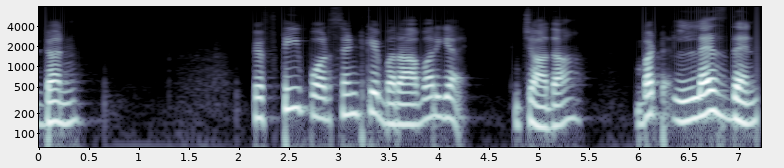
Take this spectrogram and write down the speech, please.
डन 50 परसेंट के बराबर या ज़्यादा बट लेस देन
